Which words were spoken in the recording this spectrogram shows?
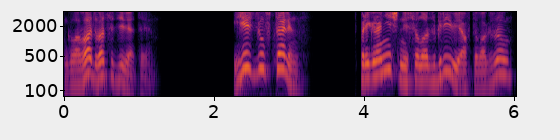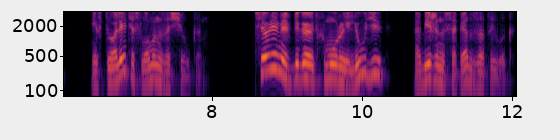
Глава 29. Ездил в Таллин, в приграничный Салацгриве автовокзал, и в туалете сломана защелка. Все время вбегают хмурые люди, обиженно сопят в затылок,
